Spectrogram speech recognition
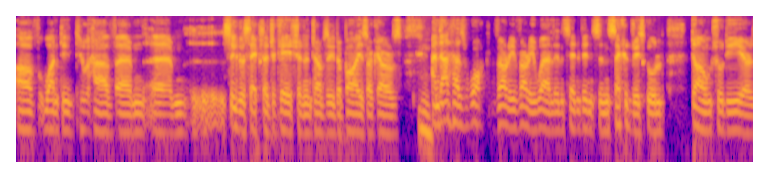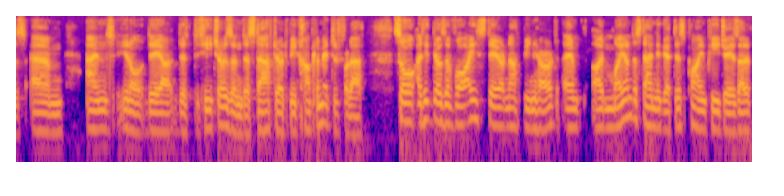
Of wanting to have um, um, single sex education in terms of either boys or girls. And that has worked very, very well in St. Vincent's Secondary School down through the years. Um, and, you know, they are the, the teachers and the staff there to be complimented for that. So I think there's a voice there not being heard. Um, I, my understanding at this point, PJ, is that if,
